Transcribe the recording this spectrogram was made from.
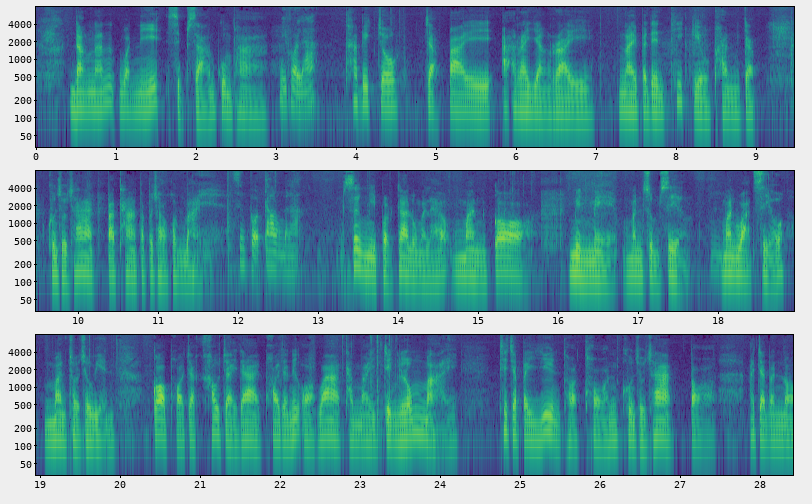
68 ดังนั้นวันนี้ 13 กุมภามีผลแล้ว ถ้าบิ๊กโจ๊กจะไปอะไรอย่างไร ในประเด็นที่เกี่ยวพันกับคุณสุชาติประธานปปชคนใหม่ ซึ่งโปรดเกล้าลงมาแล้ว ซึ่งมีปลดเกล้าลงมาแล้ว มันก็หมินเมย์มันสุ่มเสี่ยง มันหวาดเสียว มันโฉดเฉวียน ก็พอจะเข้าใจได้ พอจะนึกออกว่าทำไมจึงล้มหมาย ที่จะไปยื่นถอดถอนคุณสุชาติต่ออาจารย์บรรณอ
